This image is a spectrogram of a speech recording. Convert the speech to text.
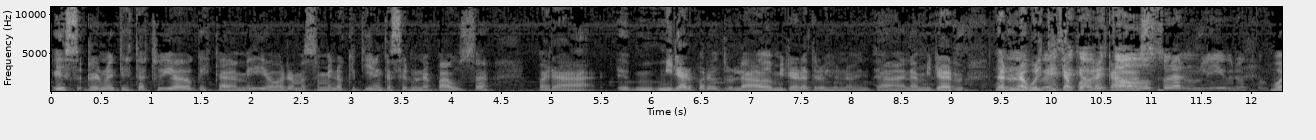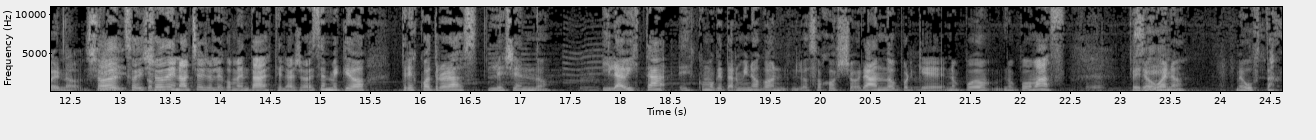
Es realmente está estudiado que es cada media hora más o menos que tienen que hacer una pausa para eh, mirar para otro lado, mirar a través de una ventana, mirar, dar una vueltita por la casa. dos horas en un libro. Bueno, Yo, sí, soy, yo de noche, yo le comentaba a Estela, yo a veces me quedo 3, 4 horas leyendo. Y la vista es como que termino con los ojos llorando porque no puedo no puedo más. Pero Sí. bueno, me gusta.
